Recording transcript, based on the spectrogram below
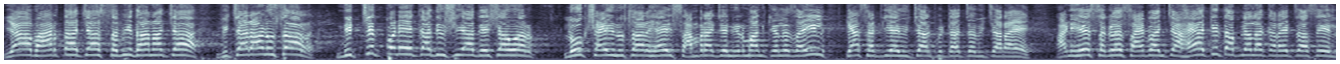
या भारताच्या संविधानाच्या विचारानुसार निश्चितपणे एका दिवशी या देशावर लोकशाहीनुसार हे साम्राज्य निर्माण केलं जाईल त्यासाठी या विचारपीठाचा विचार आहे. आणि हे सगळं साहेबांच्या हयातीत आपल्याला करायचं असेल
